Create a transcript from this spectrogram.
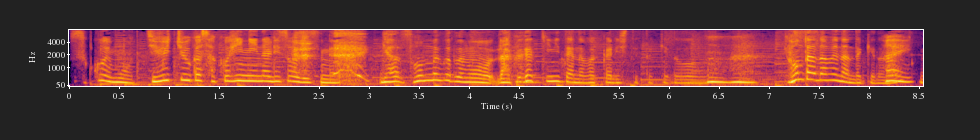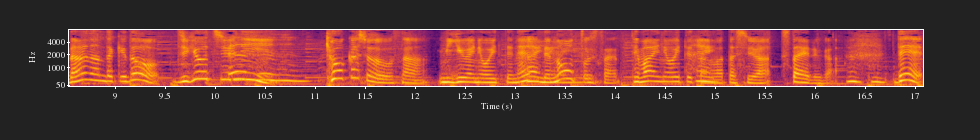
すごいもう自由帳が作品になりそうですね。いや、そんなこともう落書きみたいなばっかりしてたけど、ん本当はダメなんだけどね。はいダメなんだけど、授業中に、に、教科書をさ、右上に置いてね。で、はいはいはいノートさ、手前に置いてたの、はい私は、スタイルが。うんうんで、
